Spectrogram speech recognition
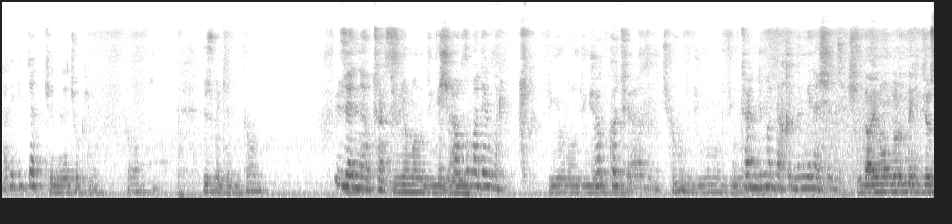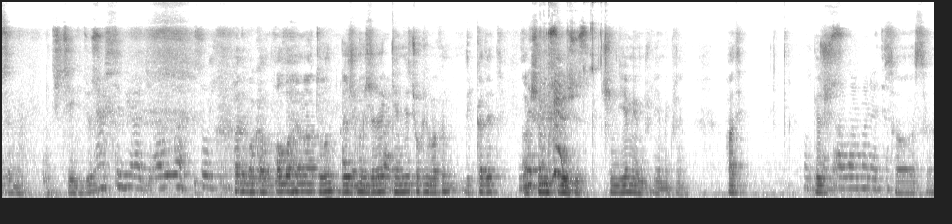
Hadi git yat. Kendine çok iyi bak. Tamam. Üzme kendini tamam mı? Üzerine otur. Dünya malı dünya Hiç malı. ağzıma değme. Dünya malı dünya Çok malı. kötü ağzım. Tamam mı? Dünya malı dünya malı. Utancıma takındım yine şimdi. Şimdi ayın 14'ünde gidiyoruz seninle. Çiçeğe gidiyoruz. Nasıl bir acı Allah sorsun. Hadi bakalım. Allah'a emanet olun. Görüşmek üzere. hoşçakalın. Kendinize çok iyi bakın. Dikkat et. Akşamüstü görüşürüz. Şimdi yemiyorum yemek falan. Hadi. Görüşürüz. Allah'a emanet ol. Sağ olasın.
